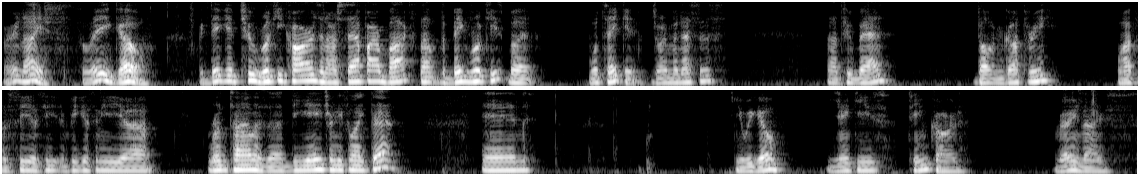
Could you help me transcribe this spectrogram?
Very nice. So there you go. We did get two rookie cards in our Sapphire box. Not the big rookies, but we'll take it. Joy Meneses. Not too bad. Dalton Guthrie. We'll have to see if he, if he gets any uh, run time as a DH or anything like that. And here we go. Yankees team card. Very nice.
